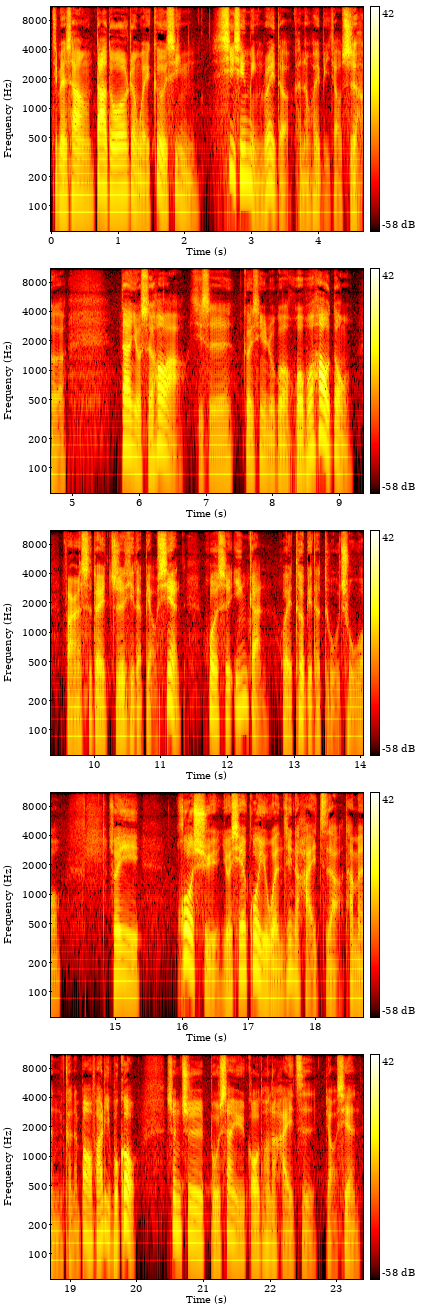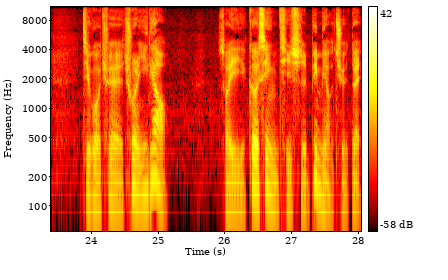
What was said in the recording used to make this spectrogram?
基本上，大多认为个性细心敏锐的可能会比较适合，但有时候啊，其实个性如果活泼好动，反而是对肢体的表现或是音感会特别的突出哦。所以。或许有些过于文静的孩子啊，他们可能爆发力不够，甚至不善于沟通的孩子表现，结果却出人意料。所以个性其实并没有绝对。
